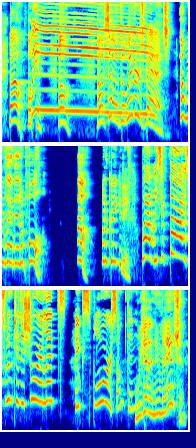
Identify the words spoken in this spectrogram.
Oh, okay. Oh. Whee! Oh, oh, so the winner's badge. Oh, we landed in a pool. Oh, what a quinky dink. Wow, we survived. Swim to the shore. Let's explore something. We got a new mansion.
